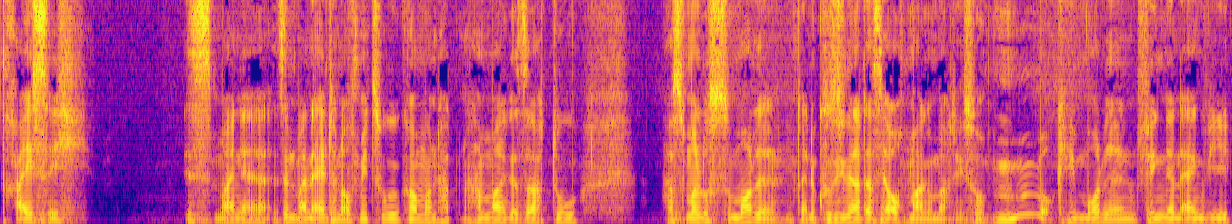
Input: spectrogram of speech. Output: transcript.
30 ist meine, sind meine Eltern auf mich zugekommen und hat, haben mal gesagt, du, hast du mal Lust zu modeln? Deine Cousine hat das ja auch mal gemacht. Ich so, hm, okay, modeln. Fing dann irgendwie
